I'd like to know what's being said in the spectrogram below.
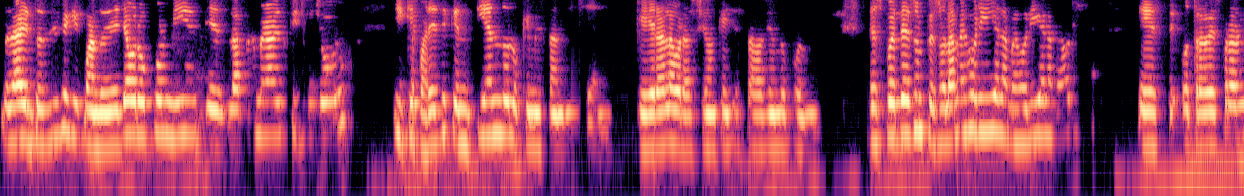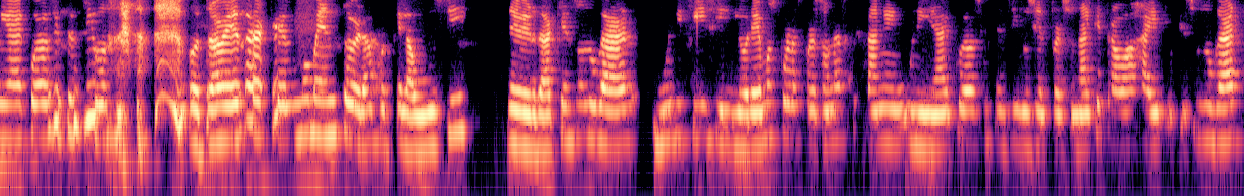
¿verdad? Entonces dice que cuando ella oró por mí, es la primera vez que yo lloro y que parece que entiendo lo que me están diciendo. que era la oración que ella estaba haciendo por mí. Después de eso empezó la mejoría, la mejoría, la mejoría. Este, otra vez para unidad de cuidados intensivos, otra vez a aquel momento, era Porque la UCI de verdad que es un lugar muy difícil. Y oremos por las personas que están en unidad de cuidados intensivos y el personal que trabaja ahí, porque es un lugar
